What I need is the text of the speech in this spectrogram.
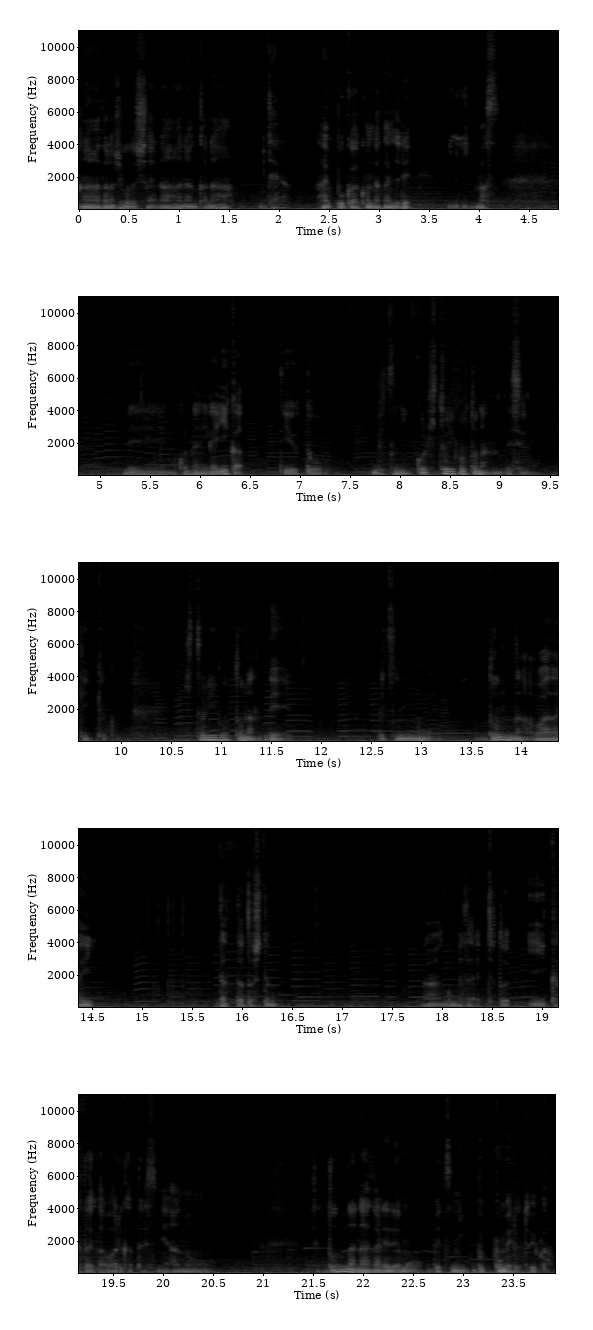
あー楽しいことしたいなーなんかなみたいな。はい、僕はこんな感じで言います。で、これ何がいいかっていうと、別にこれ独り言なんですよね、結局。独り言なんで、別にもう、どんな話題だったとしても、あごめんなさい、ちょっと言い方が悪かったですね。あの、どんな流れでも別にぶっ込めるというか、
